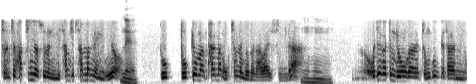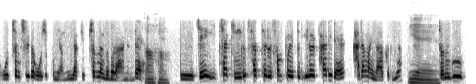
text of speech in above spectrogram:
전체 확진자 수는 이미 33만 명이고요. 네. 도, 도쿄만 8만 5천 명 정도 나와 있습니다. 음흠. 어제 같은 경우가 전국에서 한 5,759명, 약 6천 명 정도 나왔는데, 아하. 그 제2차 긴급 사태를 선포했던 1월 8일에 가장 많이 나왔거든요. 예. 전국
